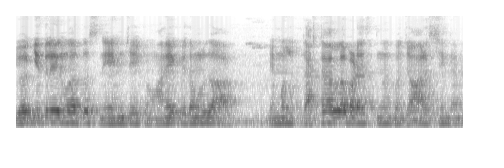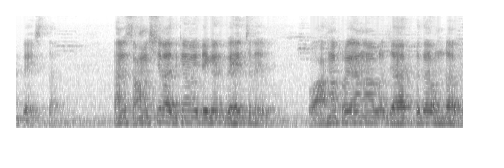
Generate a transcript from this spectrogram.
యోగ్యత లేని వారితో స్నేహం చేయటం అనేక విధములుగా మిమ్మల్ని కష్టాల్లో పడేస్తుందని కొంచెం ఆలస్యంగానే గ్రహిస్తారు. కానీ సమస్యలు అధికమైతే కానీ గ్రహించలేరు. వాహన ప్రయాణాల్లో జాగ్రత్తగా ఉండాలి.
